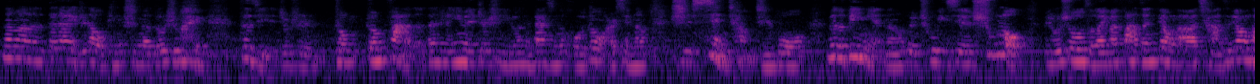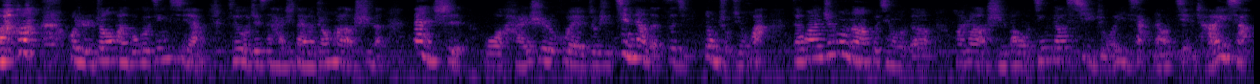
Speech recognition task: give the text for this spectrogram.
那么大家也知道，我平时呢都是为自己就是妆妆发的，但是因为这是一个很大型的活动，而且呢是现场直播，为了避免呢会出一些疏漏，比如说我走到一半发簪掉了啊、卡子掉了，或者是妆化的不够精细啊，所以我这次还是带了妆化老师的，但是我还是会就是尽量的自己动手去画，在画完之后呢，会请我的化妆老师帮我精雕细琢一下，然后检查一下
